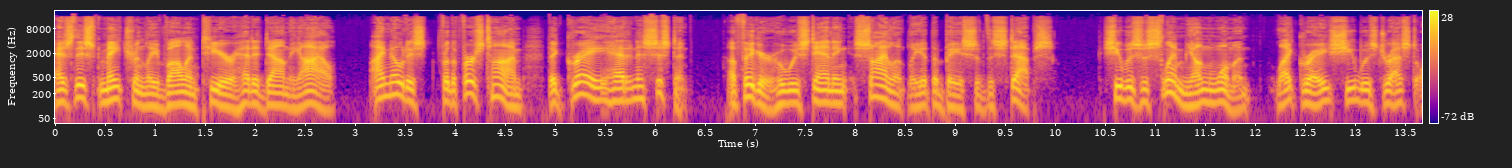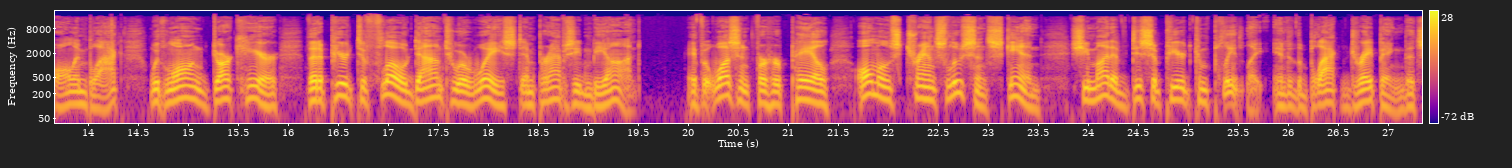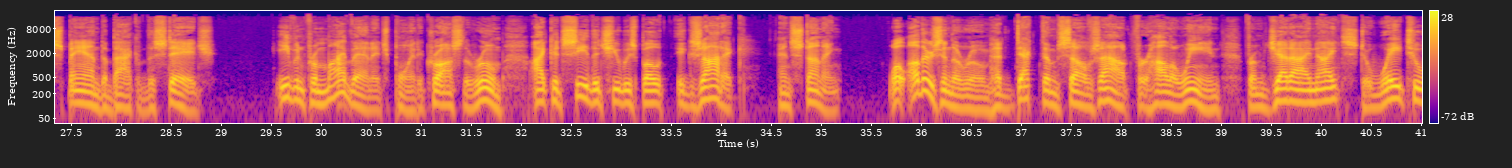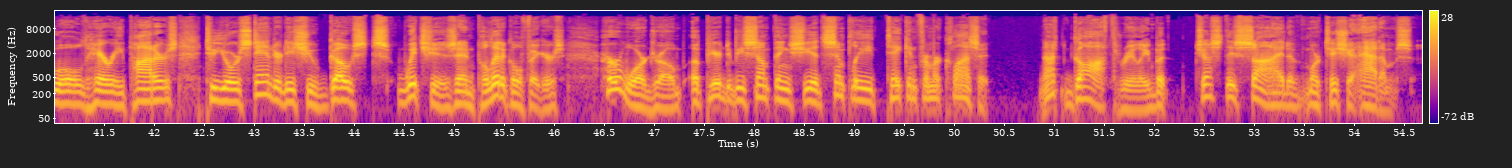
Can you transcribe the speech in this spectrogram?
As this matronly volunteer headed down the aisle, I noticed for the first time that Gray had an assistant, a figure who was standing silently at the base of the steps. She was a slim young woman. Like Gray, she was dressed all in black, with long dark hair that appeared to flow down to her waist and perhaps even beyond. If it wasn't for her pale, almost translucent skin, she might have disappeared completely into the black draping that spanned the back of the stage. Even from my vantage point across the room, I could see that she was both exotic and stunning. While others in the room had decked themselves out for Halloween, from Jedi Knights to way too old Harry Potters to your standard issue ghosts, witches, and political figures, her wardrobe appeared to be something she had simply taken from her closet. Not goth, really, but just this side of Morticia Addams.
